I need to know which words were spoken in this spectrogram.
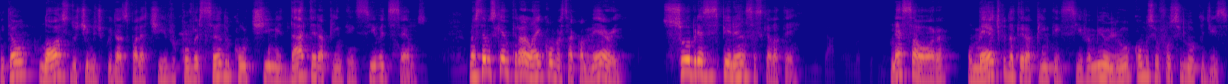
Então, nós do time de cuidados paliativos, conversando com o time da terapia intensiva, dissemos: nós temos que entrar lá e conversar com a Mary sobre as esperanças que ela tem. Nessa hora, o médico da terapia intensiva me olhou como se eu fosse louco e disse:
